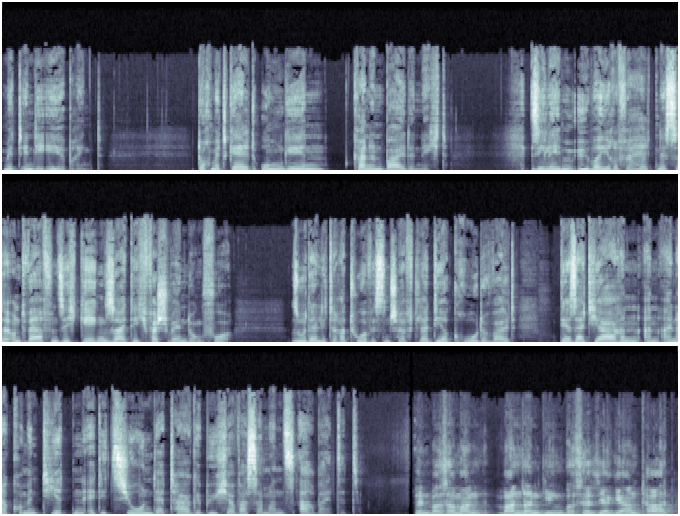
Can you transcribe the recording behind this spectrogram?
mit in die Ehe bringt. Doch mit Geld umgehen können beide nicht. Sie leben über ihre Verhältnisse und werfen sich gegenseitig Verschwendung vor. So der Literaturwissenschaftler Dirk Rodewald, der seit Jahren an einer kommentierten Edition der Tagebücher Wassermanns arbeitet. Wenn Wassermann wandern ging, was er sehr gern tat,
